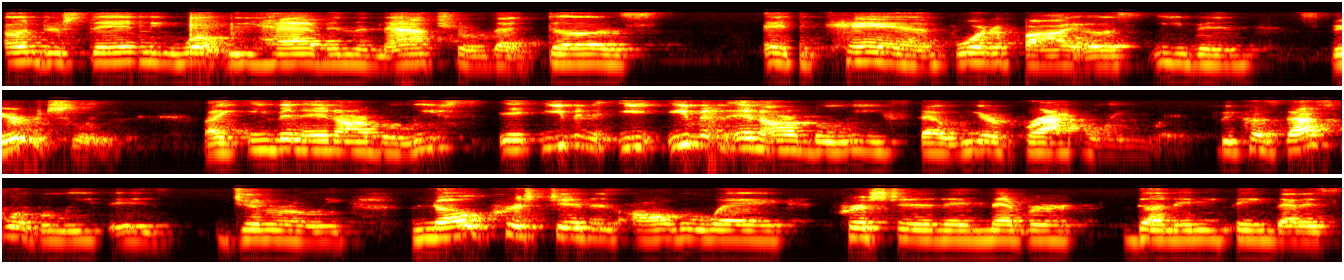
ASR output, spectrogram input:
understanding what we have in the natural that does and can fortify us even spiritually. Like even in our beliefs even even in our belief that we are grappling with because that's what belief is generally. No christian is all the way christian and never done anything that is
